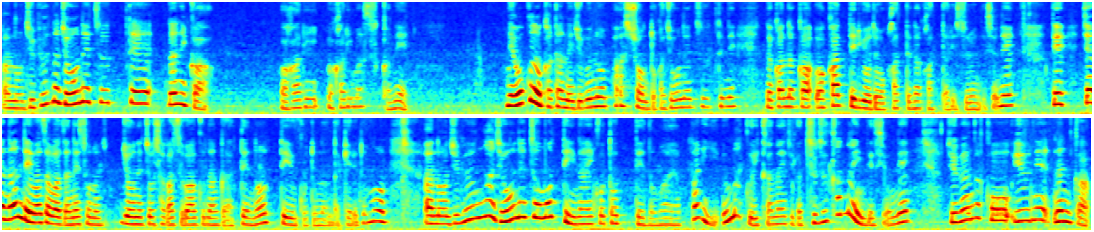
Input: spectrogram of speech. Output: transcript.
あの自分の情熱って何か分かり分かりますかね？ね、多くの方ね自分のパッションとか情熱ってねなかなか分かってるようで分かってなかったりするんですよね。でじゃあなんでわざわざねその情熱を探すワークなんかやってんのっていうことなんだけれどもあの自分が情熱を持っていないことっていうのはやっぱりうまくいかないというか続かないんですよね。自分がこういうね何か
